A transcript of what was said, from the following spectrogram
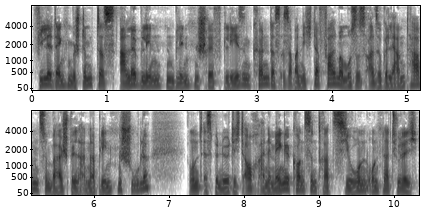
Viele denken bestimmt, dass alle Blinden Blindenschrift lesen können. Das ist aber nicht der Fall. Man muss es also gelernt haben, zum Beispiel in einer Blindenschule. Und es benötigt auch eine Menge Konzentration und natürlich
